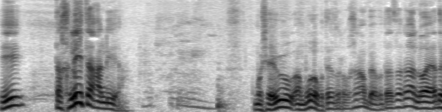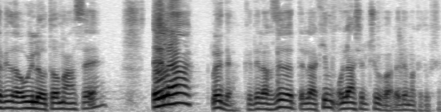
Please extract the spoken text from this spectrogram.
היא תכלית העלייה. כמו שהיו, אמרו רבותי זכר בעבודה זרה, לא היה דוד ראוי לאותו מעשה, אלא, לא יודע, כדי להחזיר, את, להקים עולה של תשובה, לא יודע מה כתוב שם.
